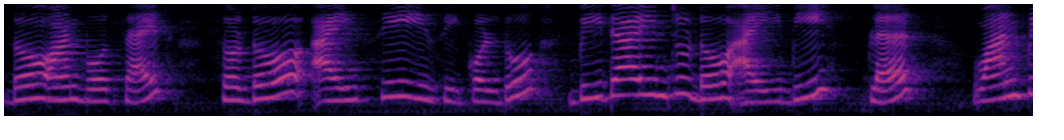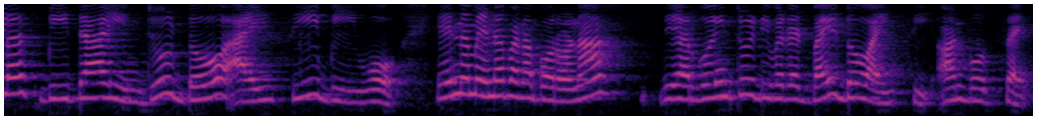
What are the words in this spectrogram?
dou on both sides. So dou IC is equal to beta into dou IB plus 1 plus beta into dou ICBO. இது நம்ம என்ன பண்ண போகிறோம்னா we are going to divided by dou IC on both side.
